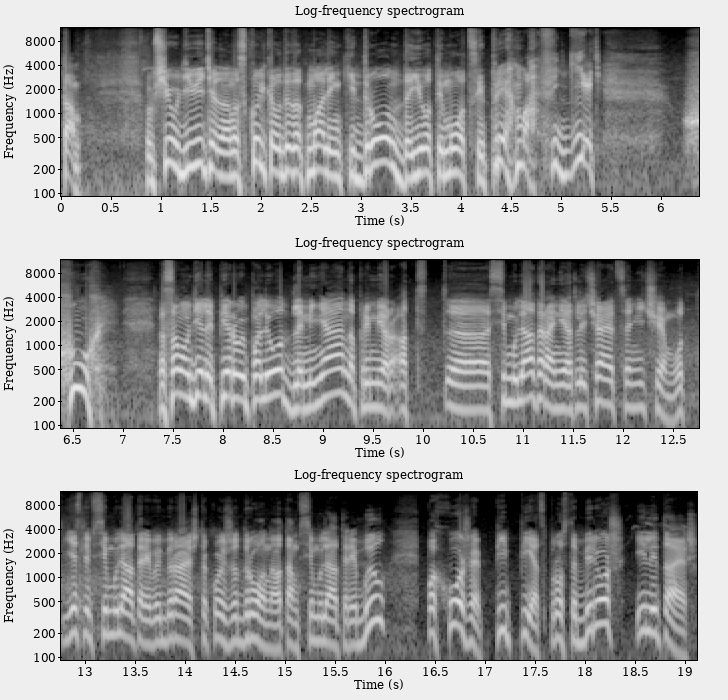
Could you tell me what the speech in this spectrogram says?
Там. Вообще удивительно, насколько вот этот маленький дрон дает эмоции. Прямо офигеть. Фух. На самом деле первый полет для меня, например, от э, симулятора не отличается ничем. Вот если в симуляторе выбираешь такой же дрон, а там в симуляторе был, похоже, пипец. Просто берешь и летаешь.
